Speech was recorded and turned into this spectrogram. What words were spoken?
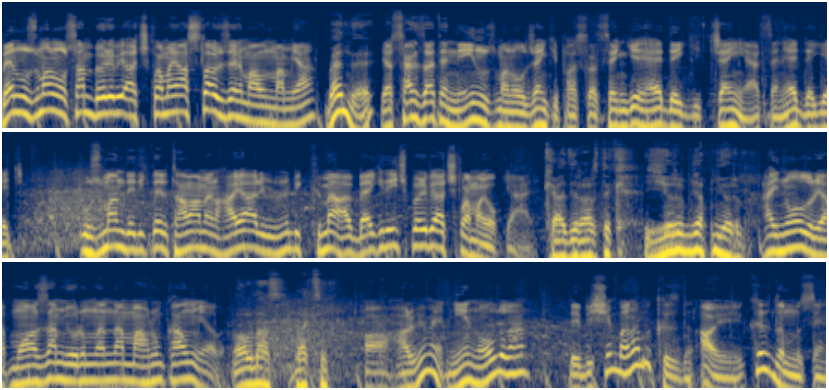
Ben uzman olsam böyle bir açıklamaya asla üzerime alınmam ya. Ben de. Ya sen zaten neyin uzmanı olacaksın ki Pascal? Sen he de gideceksin ya. Sen he de geç. Uzman dedikleri tamamen hayal ürünü bir küme abi. Belki de hiç böyle bir açıklama yok yani. Kadir artık yorum yapmıyorum. Hay ne olur yap muazzam yorumlarından mahrum kalmayalım. Olmaz. Bıraktım. Aa harbi mi? Niye ne oldu lan? Bebişim bana mı kızdın? Ay kırdım mı seni?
